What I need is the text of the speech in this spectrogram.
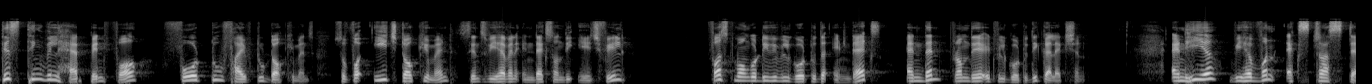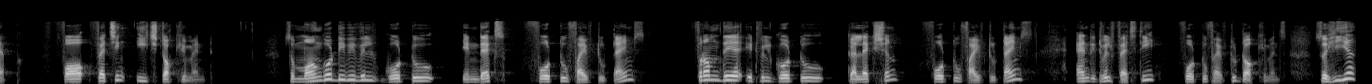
this thing will happen for 4252 documents. So for each document, since we have an index on the age field, first MongoDB will go to the index and then from there it will go to the collection. And here we have one extra step for fetching each document. So MongoDB will go to index 4252 times. From there it will go to collection 4252 times and it will fetch the 4252 documents. So here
